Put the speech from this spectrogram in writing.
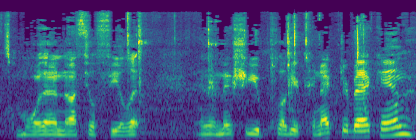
It's more than enough. You'll feel it. And then make sure you plug your connector back in.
